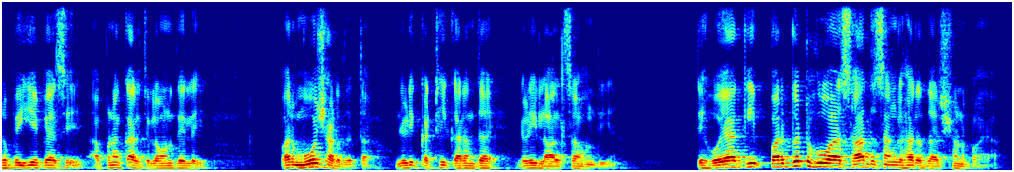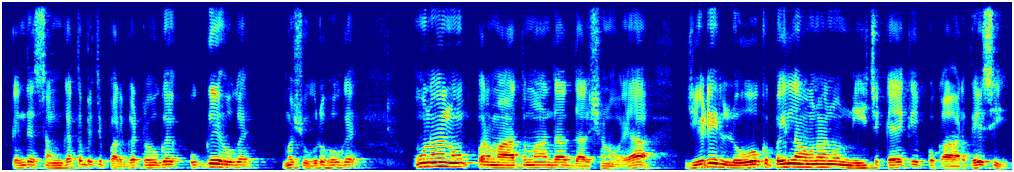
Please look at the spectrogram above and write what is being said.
ਰੁਪਈਏ, ਪੈਸੇ ਆਪਣਾ ਘਰ ਚਲਾਉਣ ਦੇ ਲਈ। ਪਰ ਮੋਹ ਛੱਡ ਦਿੱਤਾ। ਜਿਹੜੀ ਇਕੱਠੀ ਕਰਨ ਦਾ ਜਿਹੜੀ ਲਾਲਸਾ ਹੁੰਦੀ ਹੈ। ਤੇ ਹੋਇਆ ਕਿ? ਪ੍ਰਗਟ ਹੋਆ ਸਾਧ ਸੰਗ ਹਰ ਦਰਸ਼ਨ ਪਾਇਆ। ਕਹਿੰਦੇ ਸੰਗਤ ਵਿੱਚ ਪ੍ਰਗਟ ਹੋ ਗਏ, ਉੱਗੇ ਹੋ ਗਏ, ਮਸ਼ਹੂਰ ਹੋ ਗਏ। ਉਹਨਾਂ ਨੂੰ ਪਰਮਾਤਮਾ ਦਾ ਦਰਸ਼ਨ ਹੋਇਆ, ਜਿਹੜੇ ਲੋਕ ਪਹਿਲਾਂ ਉਹਨਾਂ ਨੂੰ ਨੀਚ ਕਹਿ ਕੇ ਪੁਕਾਰਦੇ ਸੀ,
